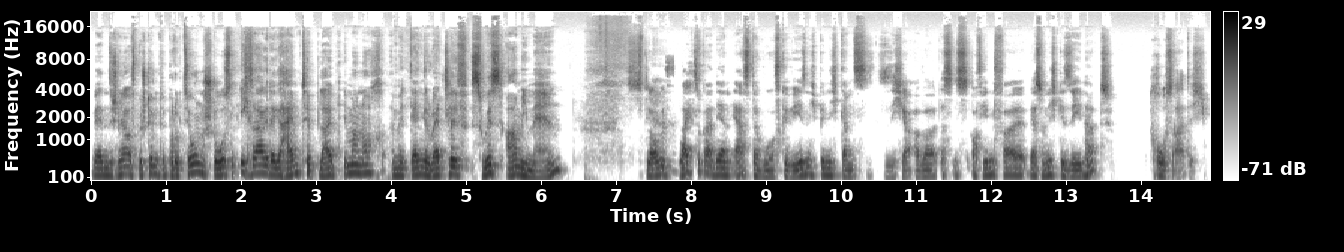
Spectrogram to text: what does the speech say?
werden sie schnell auf bestimmte Produktionen stoßen. Ich sage, der Geheimtipp bleibt immer noch mit Daniel Radcliffe Swiss Army Man. Das ist, glaube ich, vielleicht sogar deren erster Wurf gewesen. Ich bin nicht ganz sicher, aber das ist auf jeden Fall, wer es noch nicht gesehen hat, großartig.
